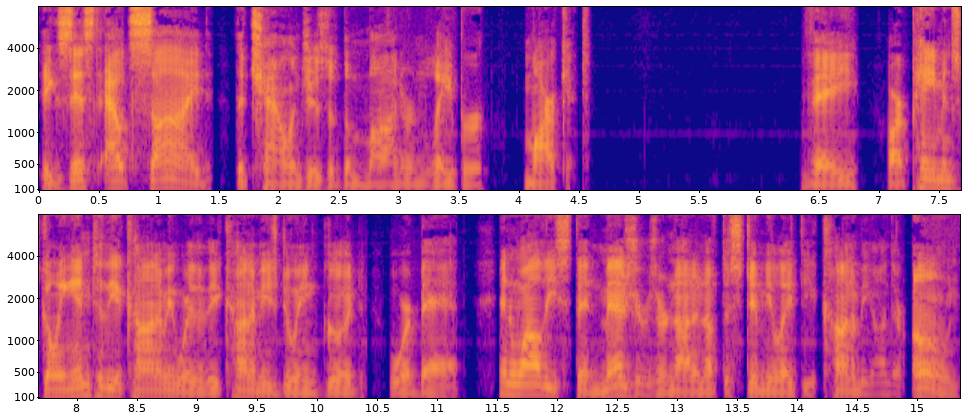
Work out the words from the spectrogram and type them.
exist outside the challenges of the modern labor market. They are payments going into the economy, whether the economy is doing good or bad. And while these thin measures are not enough to stimulate the economy on their own,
